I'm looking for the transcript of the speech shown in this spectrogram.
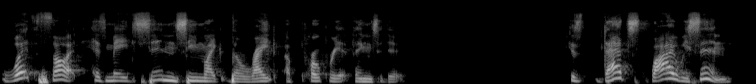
What thought has made sin seem like the right, appropriate thing to do? Because that's why we sin.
